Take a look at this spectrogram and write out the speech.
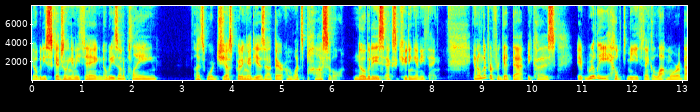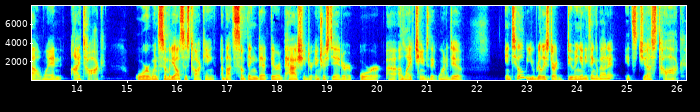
Nobody's scheduling anything. Nobody's on a plane. Let's, we're just putting ideas out there on what's possible. Nobody's executing anything. And I'll never forget that because it really helped me think a lot more about when I talk or when somebody else is talking about something that they're impassioned or interested or or uh, a life change they want to do until you really start doing anything about it it's just talk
